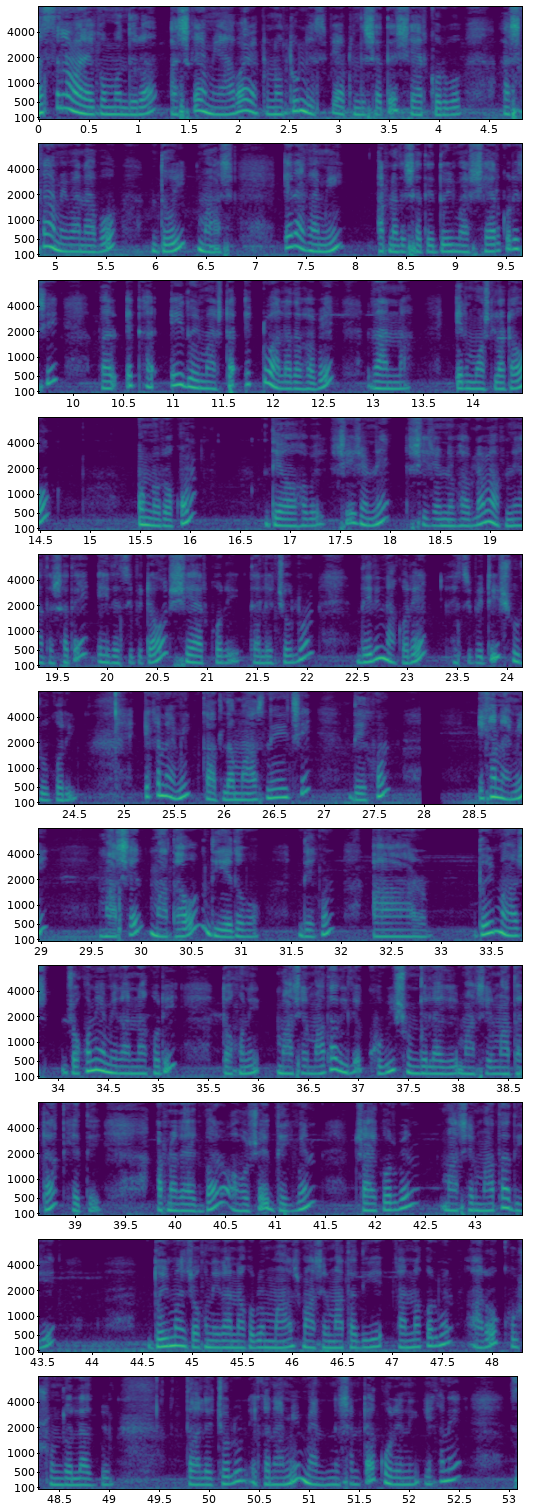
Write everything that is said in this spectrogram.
আসসালামু আলাইকুম বন্ধুরা। আজকে আমি আবার একটা নতুন রেসিপি আপনাদের সাথে শেয়ার করব। আজকে আমি বানাবো দই মাছ। এর আগে আমি আপনাদের সাথে দই মাছ শেয়ার করেছি, আর এটা, এই দই মাছটা একটু আলাদাভাবে রান্না। এর মশলাটাও অন্যরকম দেওয়া হবে। সেই জন্যে সেই জন্যে ভাবলাম আপনি আপনাদের সাথে এই রেসিপিটাও শেয়ার করি। তাহলে চলুন দেরি না করে রেসিপিটি শুরু করি। এখানে আমি কাতলা মাছ নিয়েছি। দেখুন, এখানে আমি মাছের মাথাও দিয়ে দেবো। দেখুন, আর দই মাছ যখনই আমি রান্না করি, তখনই মাছের মাথা দিলে খুবই সুন্দর লাগে মাছের মাথাটা খেতে। আপনারা একবার অবশ্যই দেখবেন ট্রাই করবেন মাছের মাথা দিয়ে। দই মাছ যখনই রান্না করবেন, মাছ মাছের মাথা দিয়ে রান্না করবেন, আরও খুব সুন্দর লাগবে। তাহলে চলুন, এখানে আমি ম্যারিনেশনটা করে নিই। এখানে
